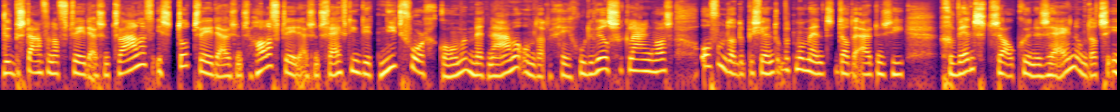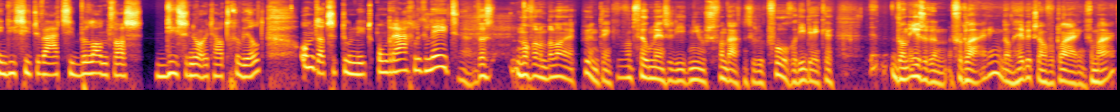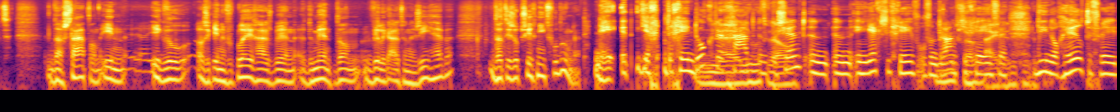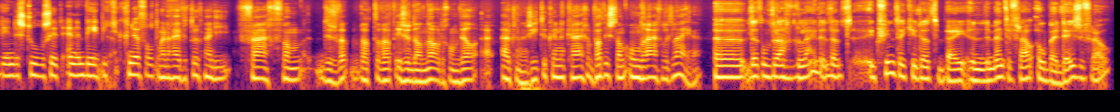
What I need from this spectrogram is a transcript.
we bestaan vanaf 2012, is tot 2000, half 2015 dit niet voorgekomen. Met name omdat er geen goede wilsverklaring was. Of omdat de patiënt op het moment dat de euthanasie gewenst zou kunnen zijn. Omdat ze in die situatie beland was die ze nooit had gewild, omdat ze toen niet ondraaglijk leed. Ja, dat is nog wel een belangrijk punt, denk ik. Want veel mensen die het nieuws vandaag natuurlijk volgen, die denken: dan is er een verklaring, dan heb ik zo'n verklaring gemaakt. Daar staat dan in: ik wil, als ik in een verpleeghuis ben, dement, dan wil ik euthanasie hebben. Dat is op zich niet voldoende. Nee, het, je, geen dokter gaat een patiënt een, een injectie geven of een drankje geven die nog heel tevreden in de stoel zit en een babytje knuffelt. Maar nog even terug naar die vraag van dus wat, wat, wat is er dan nodig om wel euthanasie te kunnen krijgen? Wat is dan ondraaglijk lijden? Uh, dat ondraaglijk lijden, dat, ik vind dat je dat bij een demente vrouw, ook bij deze vrouw,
